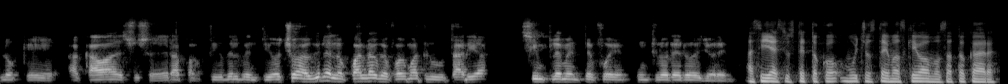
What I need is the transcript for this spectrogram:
lo que acaba de suceder a partir del 28 de abril, en lo cual la reforma tributaria simplemente fue un florero de llorente. Así es, usted tocó muchos temas que vamos a tocar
